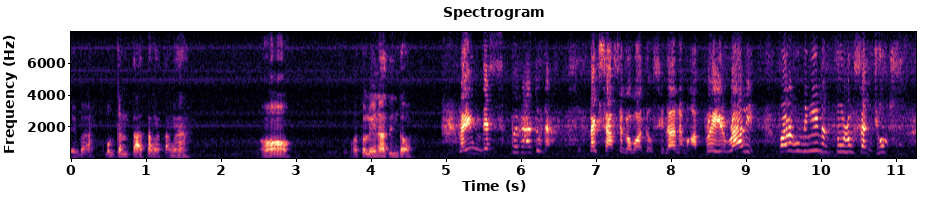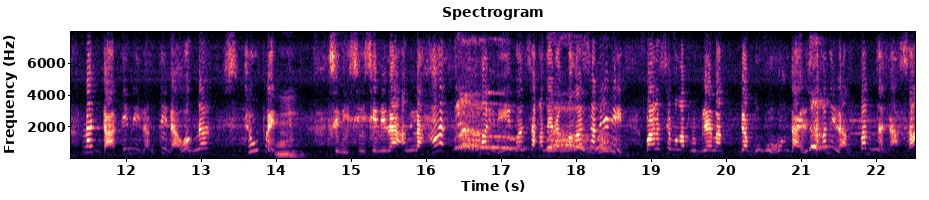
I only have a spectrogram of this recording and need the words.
'Di ba? Huwag kang tatanga-tanga. Oo. O, tuloy natin to. Ngayong desperado na, nagsasagawa daw sila ng mga prayer rally para humingi ng tulong sa Diyos na dati nilang tinawag na stupid. Mm. Sinisisi nila ang lahat maliban sa kanilang mga sarili para sa mga problema problemang nabuo dahil sa kanilang pagnanasa,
